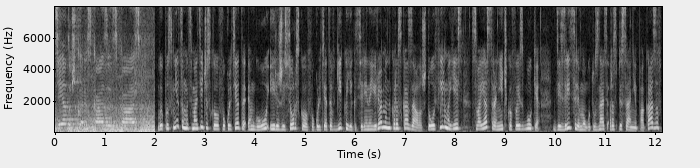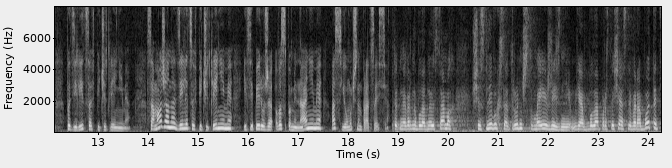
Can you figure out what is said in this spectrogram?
дедушка рассказывает сказку. Выпускница математического факультета МГУ и режиссерского факультета в ГИКа Екатерина Еременко рассказала, что у фильма есть своя страничка в Фейсбуке, где зрители могут узнать расписание показов, поделиться впечатлениями. Сама же она делится впечатлениями и теперь уже воспоминаниями о съемочном процессе. Это, наверное, было одно из самых счастливых сотрудничеств в моей жизни. Я была просто счастлива работать.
